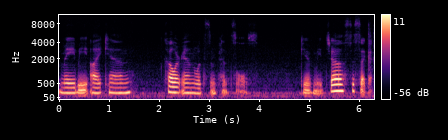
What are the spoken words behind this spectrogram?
Maybe I can color in with some pencils. Give me just a second.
